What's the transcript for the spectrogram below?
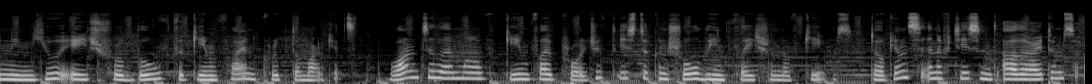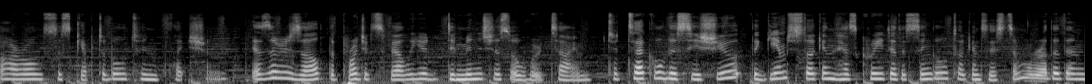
in a new age for both the GameFi and crypto markets. One dilemma of GameFi project is to control the inflation of games. Tokens, NFTs and other items are all susceptible to inflation. As a result, the project's value diminishes over time. To tackle this issue, the game's token has created a single token system rather than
